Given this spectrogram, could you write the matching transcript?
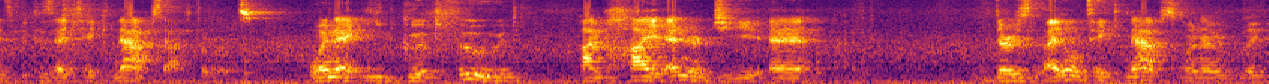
is because i take naps afterwards. When i eat good food i'm high energy and there's i don't take naps when i'm like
